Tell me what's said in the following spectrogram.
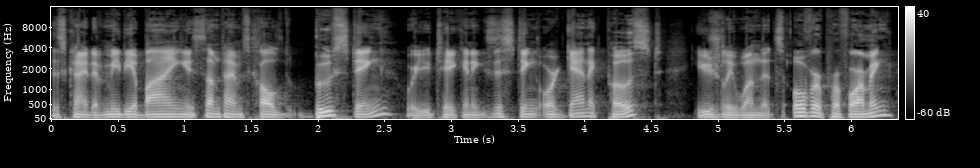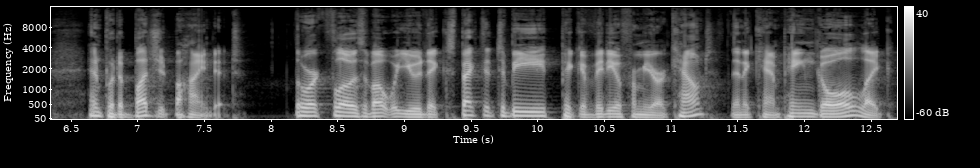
This kind of media buying is sometimes called boosting, where you take an existing organic post, usually one that's overperforming, and put a budget behind it. The workflow is about what you would expect it to be pick a video from your account, then a campaign goal like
